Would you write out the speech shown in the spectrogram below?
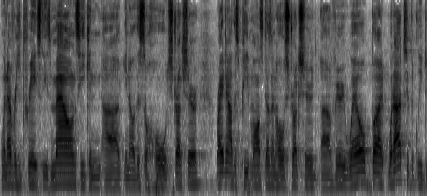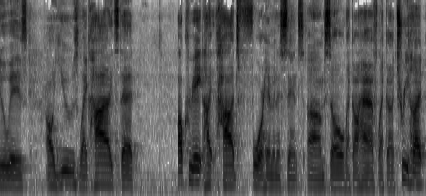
whenever he creates these mounds, he can, uh, you know, this will hold structure. Right now, this peat moss doesn't hold structure uh, very well, but what I typically do is I'll use like hides that I'll create hides for him in a sense. Um, so like I'll have like a tree hut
